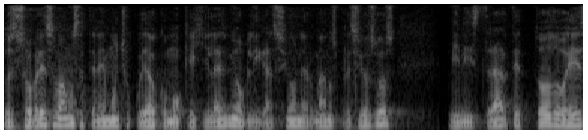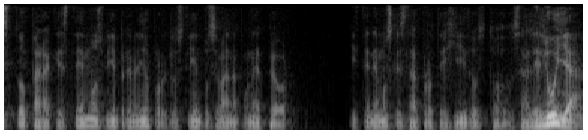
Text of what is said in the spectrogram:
Entonces, sobre eso vamos a tener mucho cuidado, como que Gila es mi obligación, hermanos preciosos, ministrarte todo esto para que estemos bien prevenidos, porque los tiempos se van a poner peor. Y tenemos que estar protegidos todos. Aleluya.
